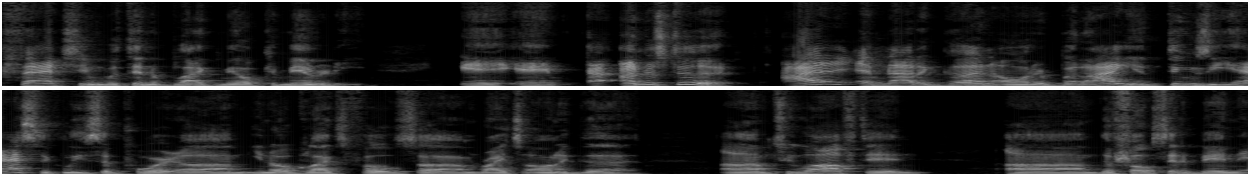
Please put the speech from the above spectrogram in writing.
faction within the black male community. And, understood. I am not a gun owner, but I enthusiastically support, um, you know, black folks' um, rights on a gun. Um, too often, um, the folks that have been,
